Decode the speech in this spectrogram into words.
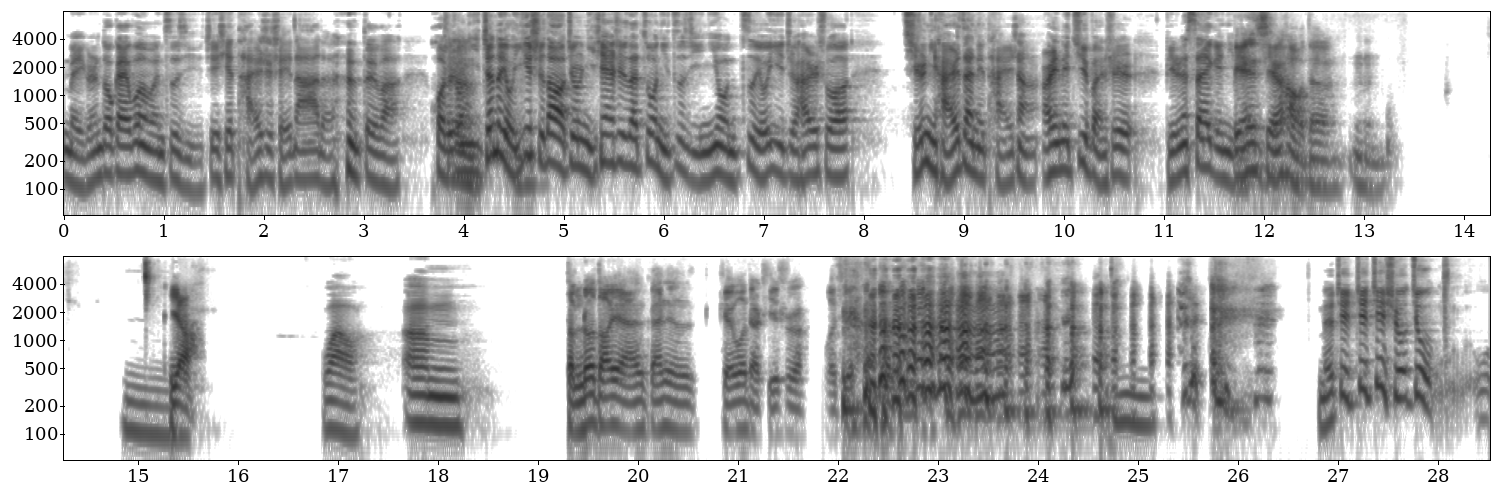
每个人都该问问自己，这些台是谁搭的，对吧？或者说，你真的有意识到，就是你现在是在做你自己，你有自由意志，还是说，其实你还是在那台上，而且那剧本是别人塞给你，别人写好的，嗯。嗯。呀，哇哦，嗯，怎么着，导演，赶紧给我点提示，我去。没，这这这时候就我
